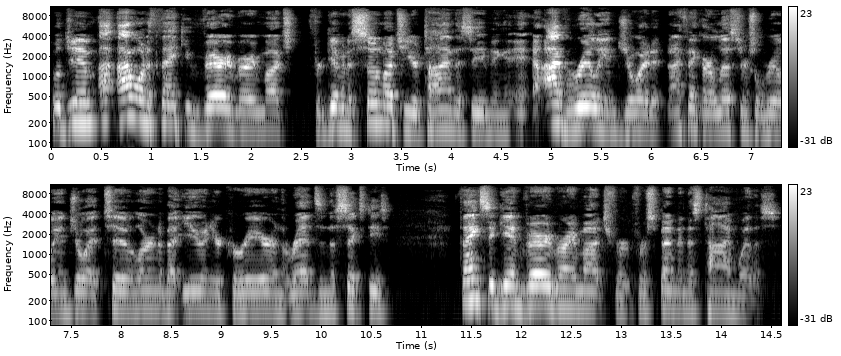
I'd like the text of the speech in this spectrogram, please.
Well, Jim, I, I want to thank you very, very much for giving us so much of your time this evening. I've really enjoyed it, and I think our listeners will really enjoy it too, learning about you and your career and the Reds in the '60s. thanks again very, very much for, for spending this time with us.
